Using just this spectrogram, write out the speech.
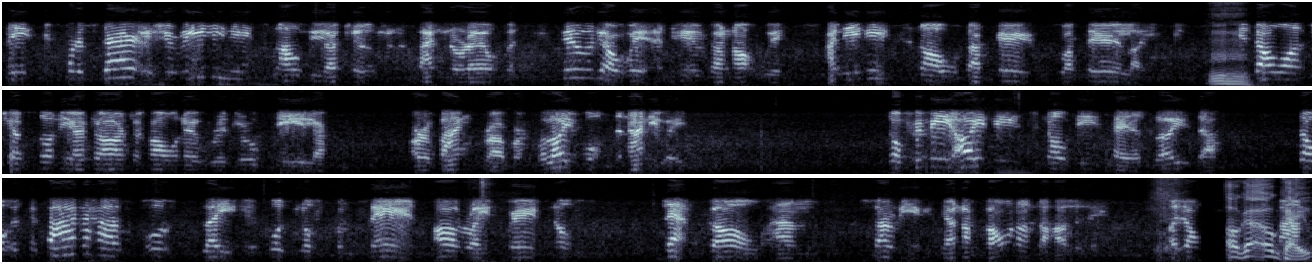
they, for a start, if you really need to know who your children are hanging around with, who they're with and who they're not with, and you need to know their parents, what they're like. Mhm. You don't want your son or your daughter going out with a drug dealer or a bank robber. Well, I wouldn't anyway. So for me, I need to know details like that. So if the father has good, like a good enough concern, all right, fair enough, let him go. And sorry, you're not going on the holiday. I don't. Okay, okay.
